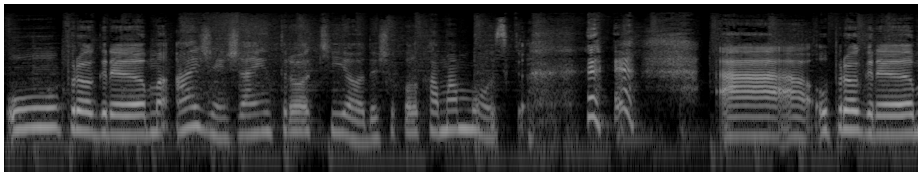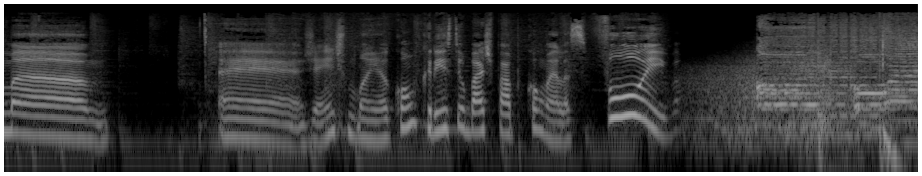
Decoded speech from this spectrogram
o programa. Ai, gente, já entrou aqui, ó. Deixa eu colocar uma música. Ah, o programa. É, gente, manhã com Cristo e o bate-papo com elas. Fui! Web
